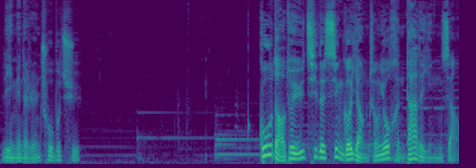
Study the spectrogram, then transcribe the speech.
里面的人出不去。孤岛对于妻的性格养成有很大的影响，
